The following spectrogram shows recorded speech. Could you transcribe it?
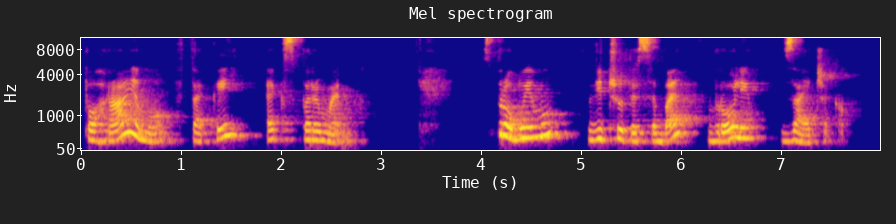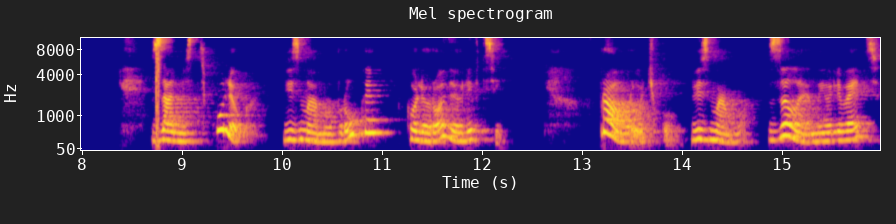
пограємо в такий експеримент. Спробуємо відчути себе в ролі зайчика. Замість кульок візьмемо в руки кольорові олівці. В праву ручку візьмемо зелений олівець.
